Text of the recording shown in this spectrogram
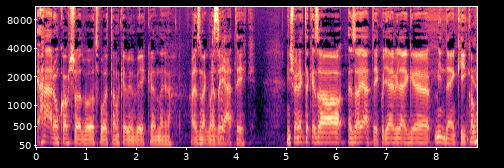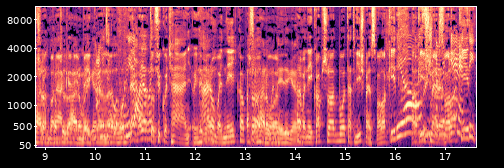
három kapcsolatban ott voltam Kevin Bacon-nel ha ez megvan, ez Azt a hogy- játék. Nincs meg nektek ez a, ez a játék, hogy elvileg mindenki kapcsolatban áll igen. Rokonia, Nem, vagy attól függ, hogy hány, hogy három vagy négy kapcsolatból. három vagy négy, igen. Három vagy négy kapcsolatból, tehát hogy ismersz valakit, Ja, aki ismersz valakit,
